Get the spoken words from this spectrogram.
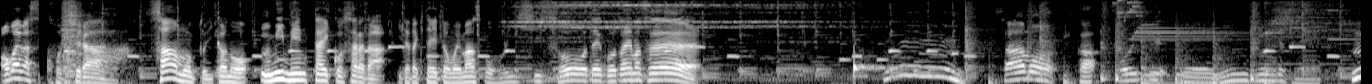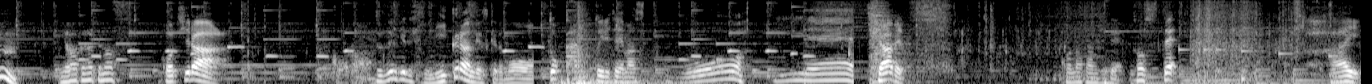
思います。こちら、サーモンとイカの海明太子サラダ、いただきたいと思います。美味しそうでございます。サーモン、イカ、おいしい。えー、人参ですね。うん、柔らかくなってます。こちら、続いてですね、肉なんですけども、ドカッと入れちゃいます。おー、いいねキャベツ。こんな感じで。そして、はい、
